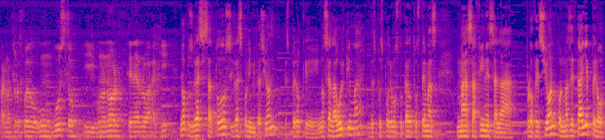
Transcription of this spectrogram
Para nosotros fue un gusto y un honor tenerlo aquí. No, pues gracias a todos y gracias por la invitación. Espero que no sea la última. Después podremos tocar otros temas más afines a la profesión con más detalle, pero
